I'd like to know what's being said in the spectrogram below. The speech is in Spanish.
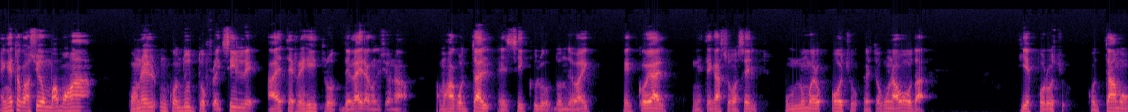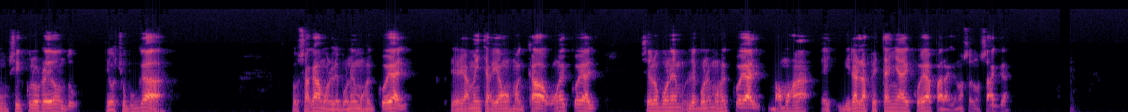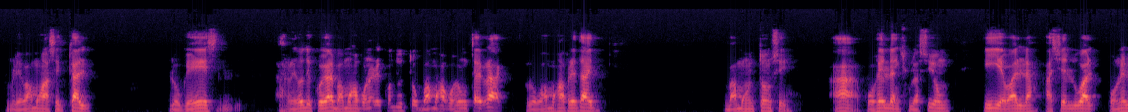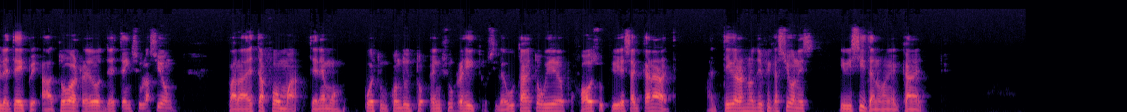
En esta ocasión vamos a poner un conducto flexible a este registro del aire acondicionado. Vamos a cortar el círculo donde va el collar, en este caso va a ser un número 8, esto es una bota 10 por 8. Cortamos un círculo redondo de 8 pulgadas, lo sacamos, le ponemos el collar, previamente habíamos marcado con el collar, se lo ponemos, le ponemos el collar, vamos a mirar las pestañas del collar para que no se nos salga, le vamos a acercar lo que es alrededor del collar, vamos a poner el conducto, vamos a coger un tie rack, lo vamos a apretar, vamos entonces a coger la insulación y llevarla hacia el lugar, ponerle tape a todo alrededor de esta insulación. Para de esta forma tenemos puesto un conducto en su registro. Si les gustan estos videos, por favor suscríbete al canal, activa las notificaciones y visítanos en el canal.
